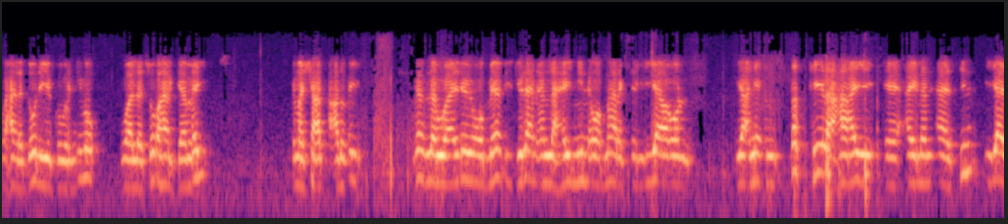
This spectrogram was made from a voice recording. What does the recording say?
Waxaa la doonayay gobonnimo waa la soo halgamay. Dhimashaa dhacday. Meel la waayay oo meel jiraan aan lahaynin oo maaragtay iyaa oon yacni dadkii lahaay aynan aasin iyaa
